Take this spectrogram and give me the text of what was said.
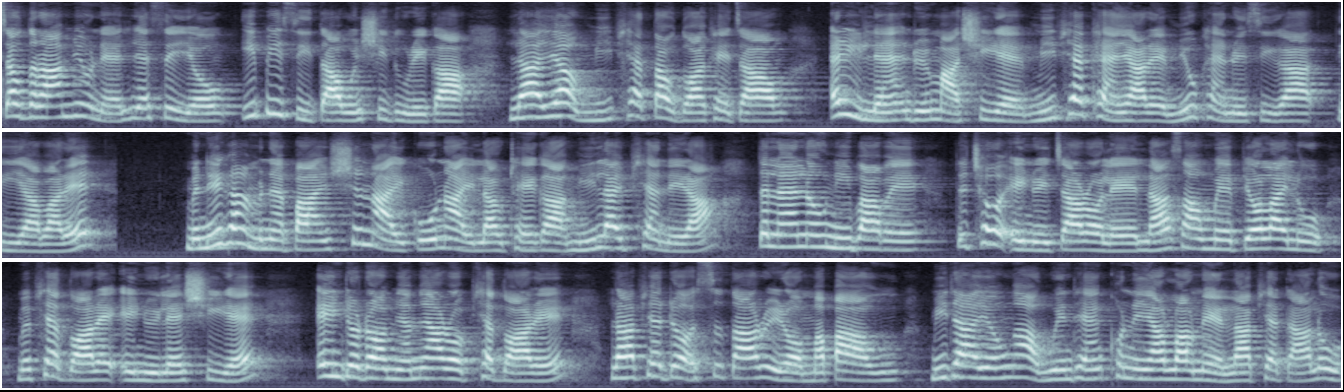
ကြောက်တရားမြို့နယ်လျှက်စစ်ရုံ EPC တာဝန်ရှိသူတွေကလာရောက်မီးဖြတ်တောက်သွားခဲ့ကြောင်းအဲ့ဒီလမ်းအတွင်းမှာရှိတဲ့မီးဖြတ်ခံရတဲ့မြို့ခံတွေစီကသိရပါဗျ။မနေ့ကမနက်ပိုင်း၈နာရီ9နာရီလောက်ထဲကမီးလိုက်ဖြတ်နေတာတလန်းလုံးနီးပါပဲတချို့အိမ်တွေကြတော့လဲလာဆောင်မယ်ပြောလိုက်လို့မဖြတ်သွားတဲ့အိမ်တွေလည်းရှိတယ်။ အိမ်တော်တော်များများတော့ဖြတ်သွားတယ်လာဖြတ်တော့စစ်သားတွေတော့မပါဘူးမီတာယုံကဝန်ထမ်း9ယောက်လောက်နဲ့လာဖြတ်တာလို့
